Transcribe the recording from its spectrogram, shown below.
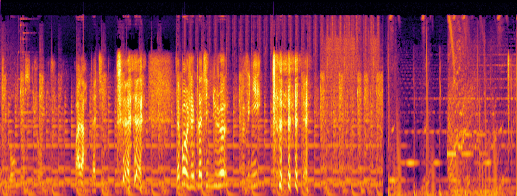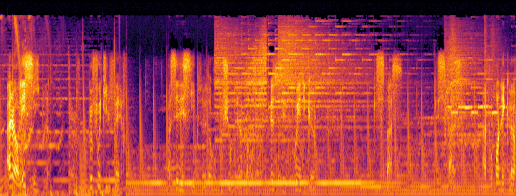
qui manque dans ce genre de jeu. Voilà, platine. C'est bon, j'ai le platine du jeu. C'est fini. Alors, les cibles. Que faut-il faire? passer les cibles, ça va être encore plus chiant déjà comme ça. Pourquoi il y a des cœurs Qu'est-ce qui se passe Qu'est-ce qui se passe Ah, faut prendre les cœurs,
